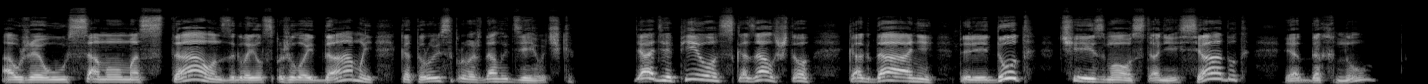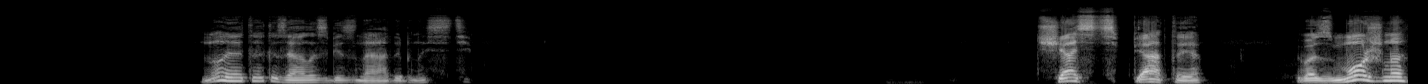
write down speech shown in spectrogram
а уже у самого моста он заговорил с пожилой дамой, которую сопровождала девочка. Дядя Пио сказал, что когда они перейдут через мост, они сядут и отдохнут. Но это оказалось без надобности. Часть пятая. Возможно,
